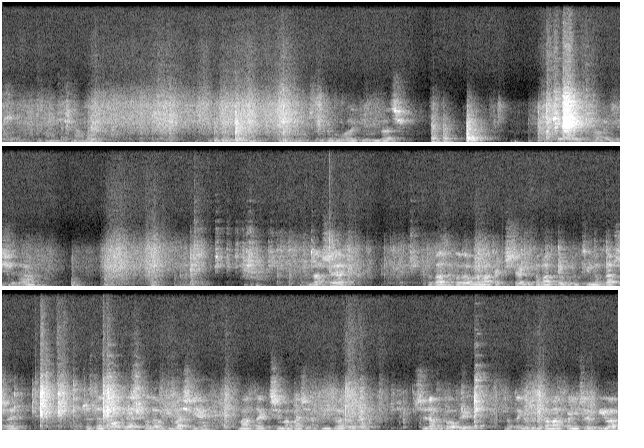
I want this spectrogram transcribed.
Może mam gdzieś na bok. Żeby to było lepiej widać. Mamy gdzie się da. Zawsze jak prowadzę hodowlę matek pszczeli, to matkę produkcyjną zawsze przez ten okres hodowli właśnie matek trzymam właśnie w takim izolatorze przyramkowy, dlatego żeby ta matka nie czerwiła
